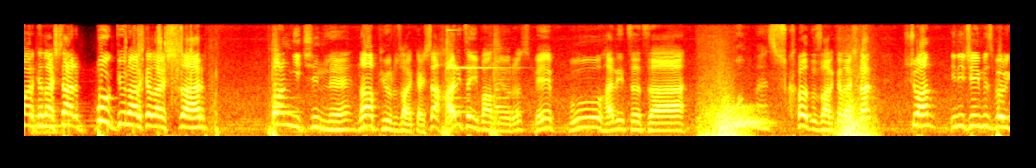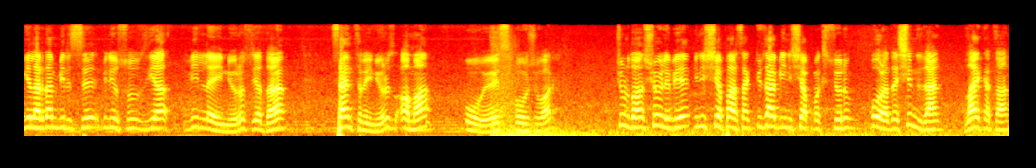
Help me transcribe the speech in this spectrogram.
arkadaşlar. Bugün arkadaşlar Banyik'inle ne yapıyoruz arkadaşlar? Haritayı banlıyoruz ve bu haritada One Man Squad'ız arkadaşlar. Şu an ineceğimiz bölgelerden birisi biliyorsunuz ya Villa'ya iniyoruz ya da Center'a iniyoruz ama o sporcu var. Şuradan şöyle bir iniş yaparsak güzel bir iniş yapmak istiyorum. Bu arada şimdiden like atan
